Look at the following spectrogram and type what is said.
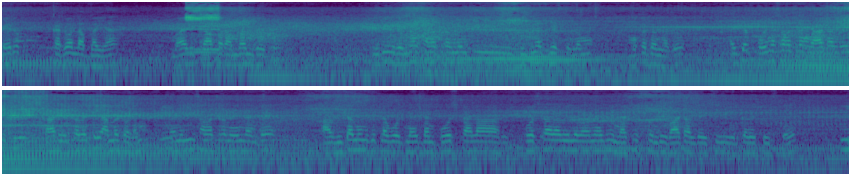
పేరు కర్రోల్ అబ్బయ్య. మాది ప్రాపర్ అంబంజోకు ఇది రెండో సంవత్సరం నుంచి బిజినెస్ చేస్తున్నాం మొక్కజొన్నలు. అయితే పోయిన సంవత్సరం వాటర్ వేసి దాని ఉడకబెట్టి అమ్మేటోళ్ళం. కానీ ఈ సంవత్సరం ఏంటంటే ఆ విటమిన్కి ఇట్లా పోతున్నాయి. దాని పోషకాల పోషకాల విలువ అనేది నశిస్తుంది వాటర్ వేసి ఉడకబెట్టి ఇస్తే. ఈ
